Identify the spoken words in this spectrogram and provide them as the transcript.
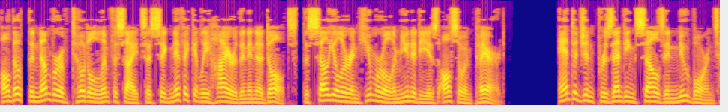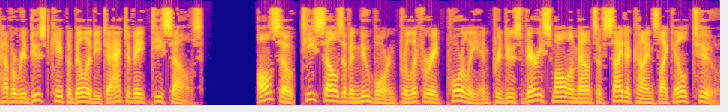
Although, the number of total lymphocytes is significantly higher than in adults, the cellular and humoral immunity is also impaired. Antigen-presenting cells in newborns have a reduced capability to activate T cells. Also, T cells of a newborn proliferate poorly and produce very small amounts of cytokines like IL-2,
